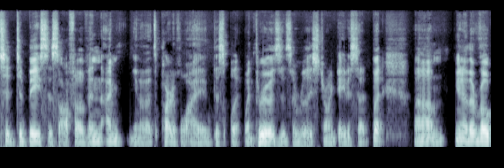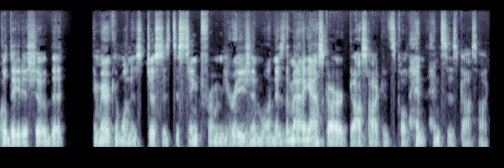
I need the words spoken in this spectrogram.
to, to base this off of. And I'm, you know, that's part of why the split went through is it's a really strong data set. But, um, you know, their vocal data showed that the American one is just as distinct from Eurasian one as the Madagascar goshawk. It's called Henst's goshawk.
